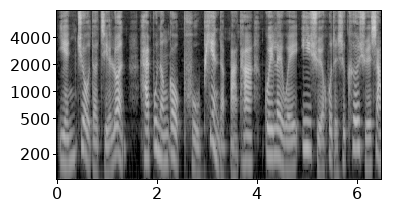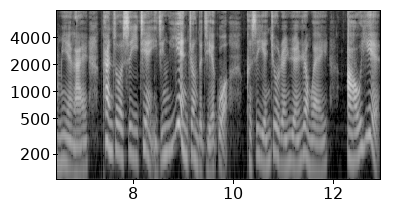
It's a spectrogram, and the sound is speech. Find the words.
研究的结论，还不能够普遍的把它归类为医学或者是科学上面来看作是一件已经验证的结果。可是研究人员认为，熬夜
